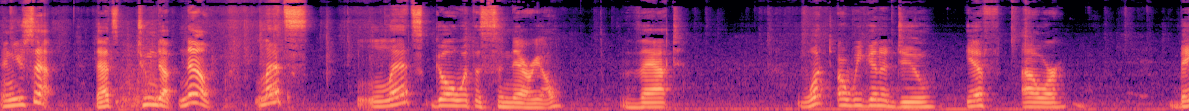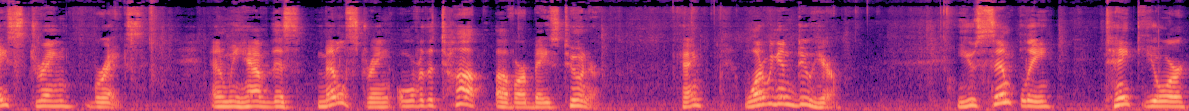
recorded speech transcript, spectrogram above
And you're set. That's tuned up. Now, let's let's go with a scenario that what are we going to do if our bass string breaks? And we have this middle string over the top of our bass tuner okay? What are we going to do here? You simply take your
